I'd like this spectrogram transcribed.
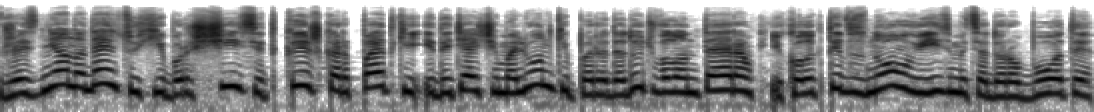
Вже з дня на день сухі борщі, сітки, шкарпетки і дитячі малюнки передадуть волонтерам, і колектив знову візьметься до роботи.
